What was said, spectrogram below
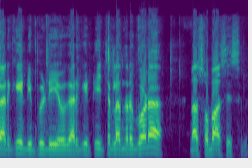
గారికి డిప్యూటీ డిఓ గారికి టీచర్లందరికీ కూడా నా శుభాశీస్సులు.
